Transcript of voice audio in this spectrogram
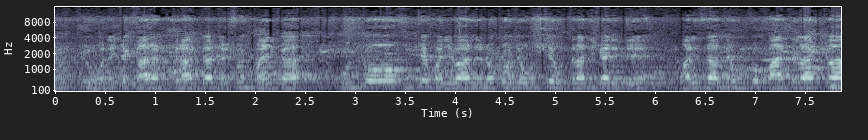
मृत्यु होने के कारण ग्राहक का जशवंत भाई का, उनको, उनके परिवारजनों को जो उनके उत्तराधिकारी थे वालिद साहब थे उनको पाँच लाख का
